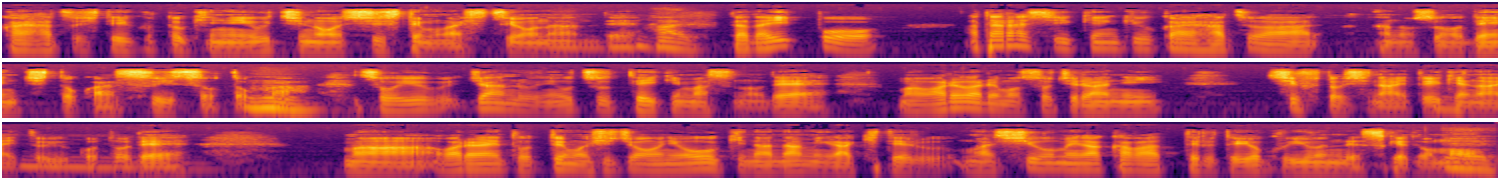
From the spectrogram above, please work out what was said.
開発していくときにうちのシステムが必要なんで。はい、ただ一方、新しい研究開発は、あの、その電池とか水素とか、うん、そういうジャンルに移っていきますので、まあ我々もそちらにシフトしないといけないということで、まあ、我々にとっても非常に大きな波が来てる、まあ、潮目が変わってるとよく言うんですけども、え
